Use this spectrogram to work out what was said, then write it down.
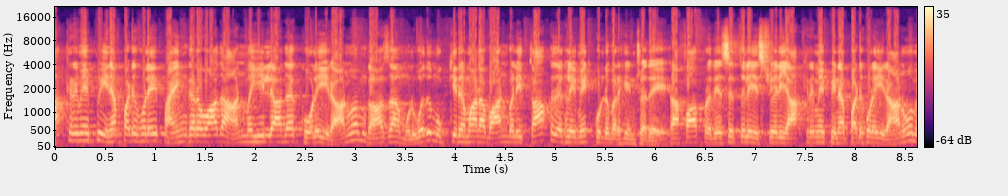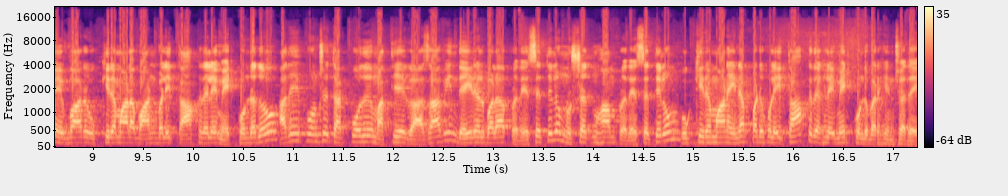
ஆக்கிரமிப்பு இனப்படுகொலை பயங்கரவாத ஆண்மையில்லாத கோலை ராணுவம் காசா முழுவதும் உக்கிரமான வான்வழி தாக்குதல்களை மேற்கொண்டு வருகின்றது. ரஃபா பிரதேசத்தில் இஸ்ரேலி ஆக்கிரமிப்பு இனப்படுகொலை ராணுவம் எவ்வாறு உக்கிரமான வான்வழி தாக்குதலை மேற்கொண்டதோ அதே போன்று தற்போது மத்திய காசாவின் தைரல்பலா பிரதேசத்திலும் நுஷத் முகாம் பிரதேசத்திலும் உக்கிரமான இனப்படுகொலை தாக்குதல்களை மேற்கொண்டு வருகின்றது.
